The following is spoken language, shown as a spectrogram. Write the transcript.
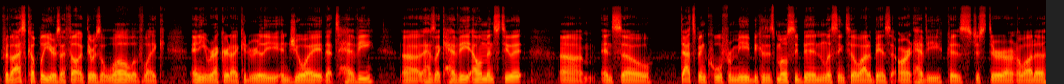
For the last couple of years, I felt like there was a lull of like any record I could really enjoy that's heavy, uh, that has like heavy elements to it, um, and so that's been cool for me because it's mostly been listening to a lot of bands that aren't heavy because just there aren't a lot of,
